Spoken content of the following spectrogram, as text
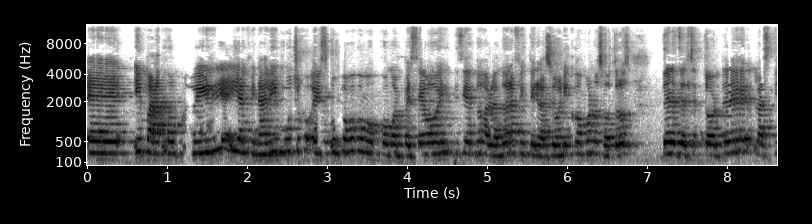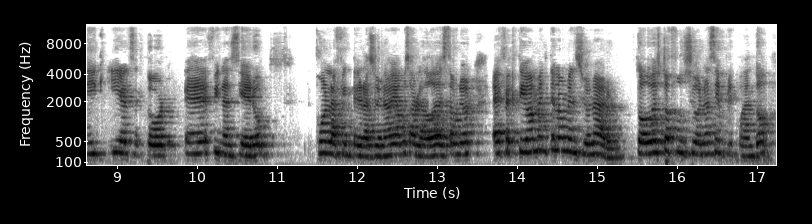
Eh, y para concluir, y, al final, y mucho, es un poco como, como empecé hoy diciendo, hablando de la integración y cómo nosotros desde el sector de las TIC y el sector eh, financiero, con la integración habíamos hablado de esta unión, efectivamente lo mencionaron. Todo esto funciona siempre y cuando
